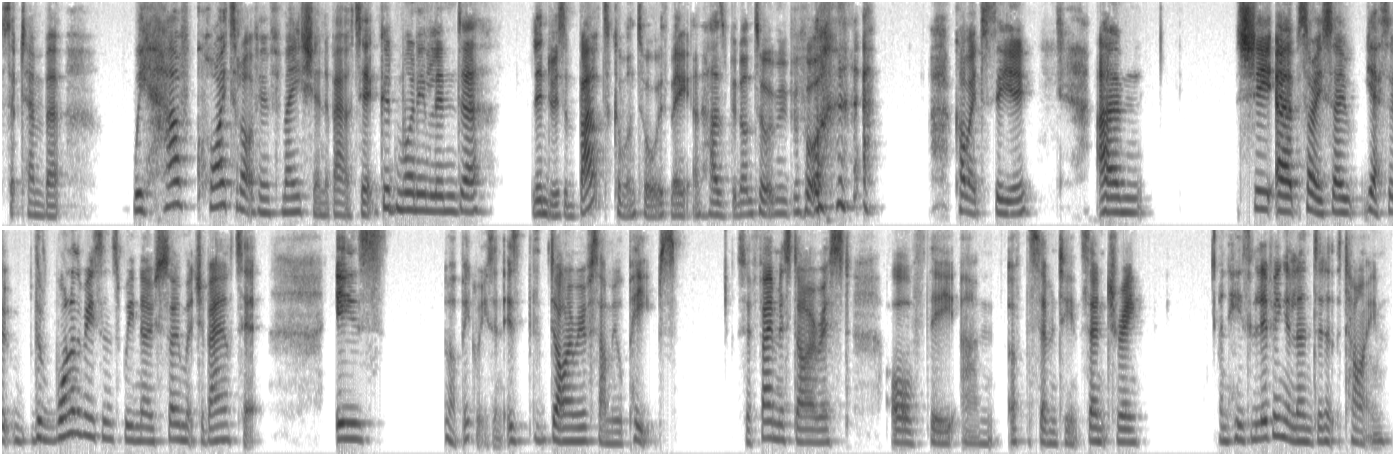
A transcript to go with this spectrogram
September. We have quite a lot of information about it. Good morning, Linda. Linda is about to come on tour with me and has been on tour with me before. Can't wait to see you. Um, she, uh, sorry, so yeah, so the one of the reasons we know so much about it is, well, big reason is the Diary of Samuel Pepys. So famous diarist of the um, of the 17th century and he's living in London at the time.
